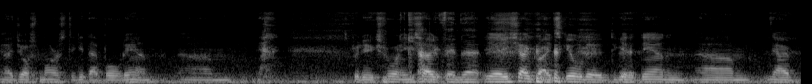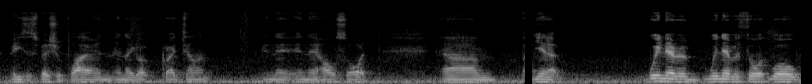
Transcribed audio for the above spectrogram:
know, Josh Morris to get that ball down. Um, pretty extraordinary. He Can't showed, defend that. Yeah, he showed great skill to, to get it down, and um, you know he's a special player, and, and they got great talent in their in their whole side. Um, you know, we never we never thought well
